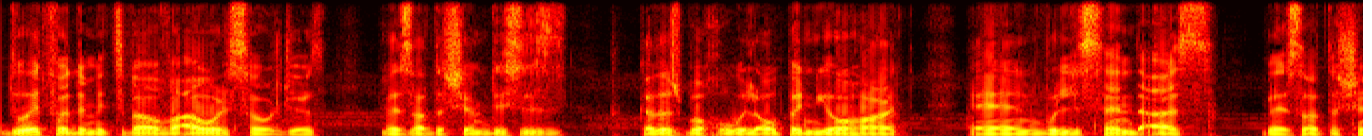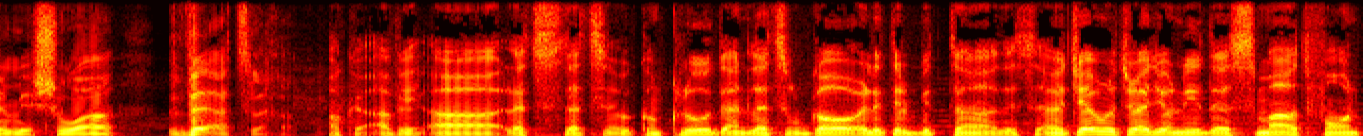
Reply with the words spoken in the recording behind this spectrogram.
do it for the mitzvah of our soldiers. Bezrat Hashem, this is Kadosh Baruch Hu will open your heart and will send us Bezrat Hashem Yeshua ve'atzlacha. Okay, Avi. Uh, let's let's conclude and let's go a little bit. Uh, this uh, Radio need a smartphone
